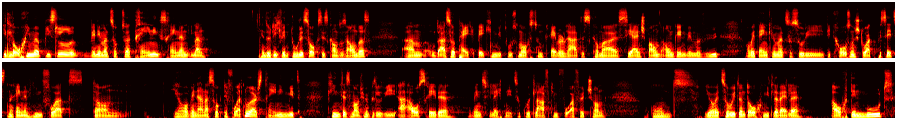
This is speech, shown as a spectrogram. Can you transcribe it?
ich lache immer ein bisschen, wenn jemand sagt, so ein Trainingsrennen, ich meine, natürlich, wenn du das sagst, ist ganz was anderes. Ähm, und auch so ein Pikebacking, wie du es machst zum Gravelrad, das kann man auch sehr entspannt angehen, wenn man will. Aber ich denke, wenn man zu so die, die großen, stark besetzten Rennen hinfährt, dann ja, wenn einer sagt, er fährt nur als Training mit, klingt das manchmal ein bisschen wie eine Ausrede, wenn es vielleicht nicht so gut läuft im Vorfeld schon. Und ja, jetzt habe ich dann doch mittlerweile auch den Mut,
